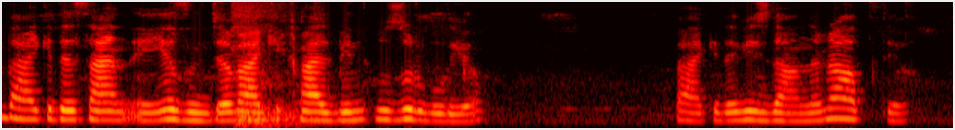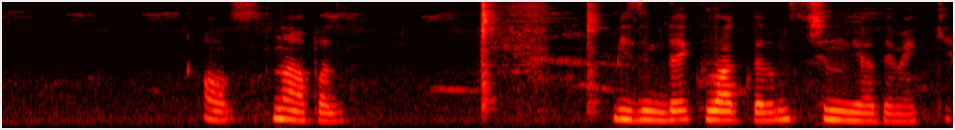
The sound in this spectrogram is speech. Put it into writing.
Belki de sen e, yazınca belki kalbin huzur buluyor. Belki de vicdanları rahatlıyor. Olsun ne yapalım. Bizim de kulaklarımız çınlıyor demek ki.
